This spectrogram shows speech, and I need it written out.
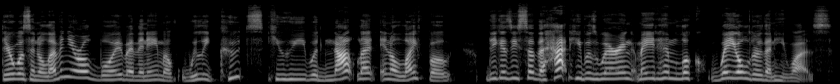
There was an 11 year old boy by the name of Willie Coutts who he would not let in a lifeboat because he said the hat he was wearing made him look way older than he was.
